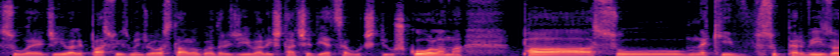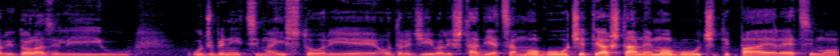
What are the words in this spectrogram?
su uređivali pa su između ostalog određivali šta će djeca učiti u školama, pa su neki supervizori dolazili u udžbenicima istorije određivali šta djeca mogu učiti, a šta ne mogu učiti. Pa je recimo,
